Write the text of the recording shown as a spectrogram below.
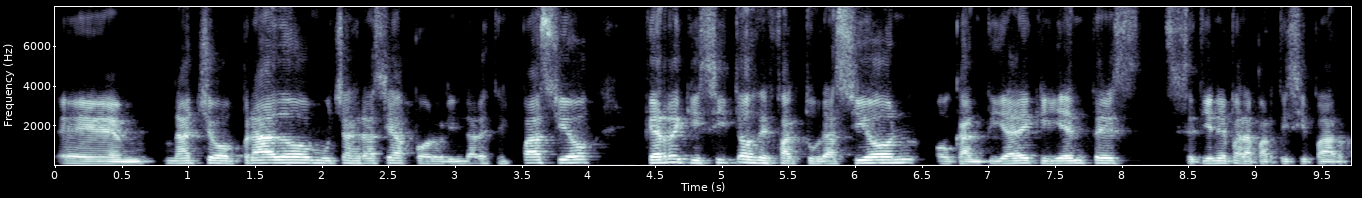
eh, Nacho Prado, muchas gracias por brindar este espacio. ¿Qué requisitos de facturación o cantidad de clientes se tiene para participar?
